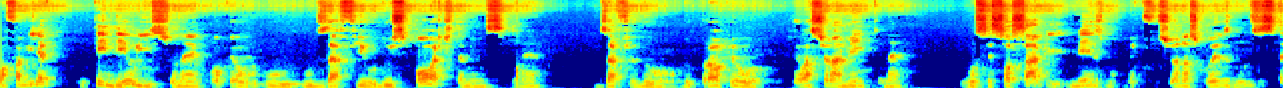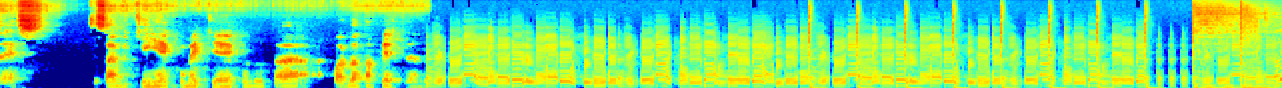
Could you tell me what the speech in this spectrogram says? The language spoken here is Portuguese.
Então a família entendeu isso, né? Qual é o, o, o, desafio do esporte também, né? O desafio do, do próprio relacionamento, né? Você só sabe mesmo como é que funcionam as coisas nos estresses. Você sabe quem é, como é que é, quando tá, a corda tá apertando.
